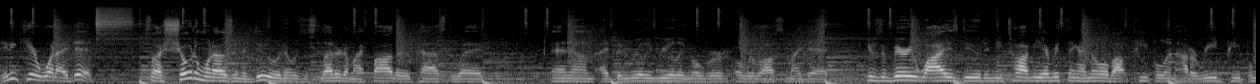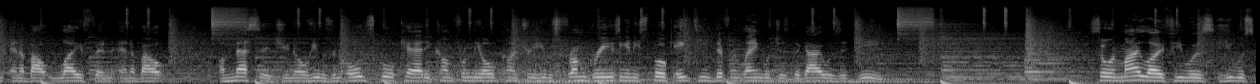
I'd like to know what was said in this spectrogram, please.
He didn't care what I did. So I showed him what I was gonna do, and it was this letter to my father who passed away. And um, I'd been really reeling over, over the loss of my dad. He was a very wise dude, and he taught me everything I know about people and how to read people and about life and, and about a message. You know, he was an old school cat. He come from the old country. He was from Greece, and he spoke 18 different languages. The guy was a G. So in my life, he was, he was,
